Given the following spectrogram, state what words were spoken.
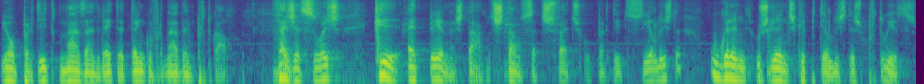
é o partido que mais à direita tem governado em Portugal. Veja-se hoje que apenas estão satisfeitos com o Partido Socialista grande, os grandes capitalistas portugueses.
